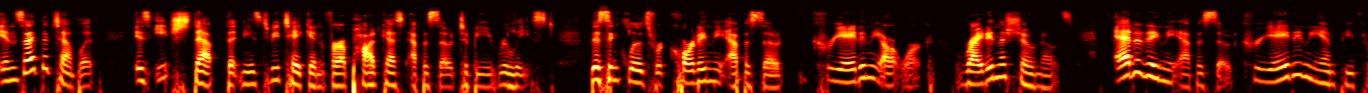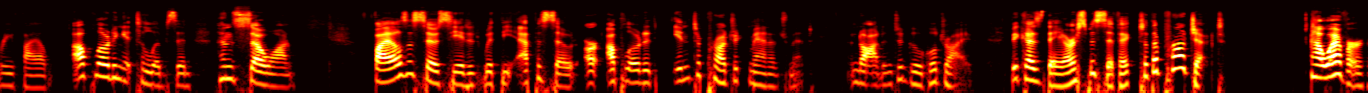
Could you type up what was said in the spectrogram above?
Inside the template is each step that needs to be taken for a podcast episode to be released. This includes recording the episode, creating the artwork, writing the show notes, editing the episode, creating the MP3 file, uploading it to Libsyn, and so on. Files associated with the episode are uploaded into project management, not into Google Drive, because they are specific to the project. However,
